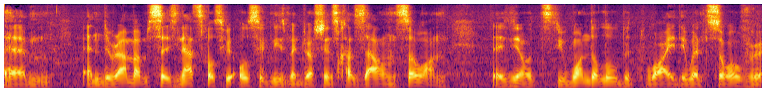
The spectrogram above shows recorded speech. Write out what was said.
um, and the Rambam says you're not supposed to be also these medrashins, Chazal, and so on. That, you know, you wonder a little bit why they went so over.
